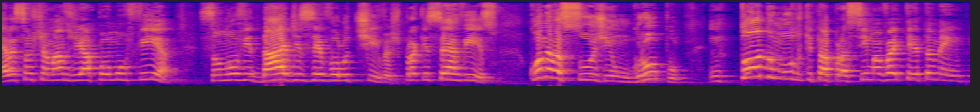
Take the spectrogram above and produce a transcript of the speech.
elas são chamadas de apomorfia. São novidades evolutivas. Para que serve isso? Quando ela surge em um grupo, em todo mundo que está para cima vai ter também.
